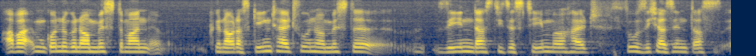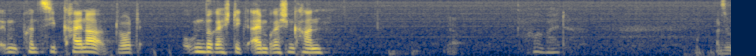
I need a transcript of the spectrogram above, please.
Aber im Grunde genommen müsste man genau das Gegenteil tun. Man müsste sehen, dass die Systeme halt so sicher sind, dass im Prinzip keiner dort unberechtigt einbrechen kann. Also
